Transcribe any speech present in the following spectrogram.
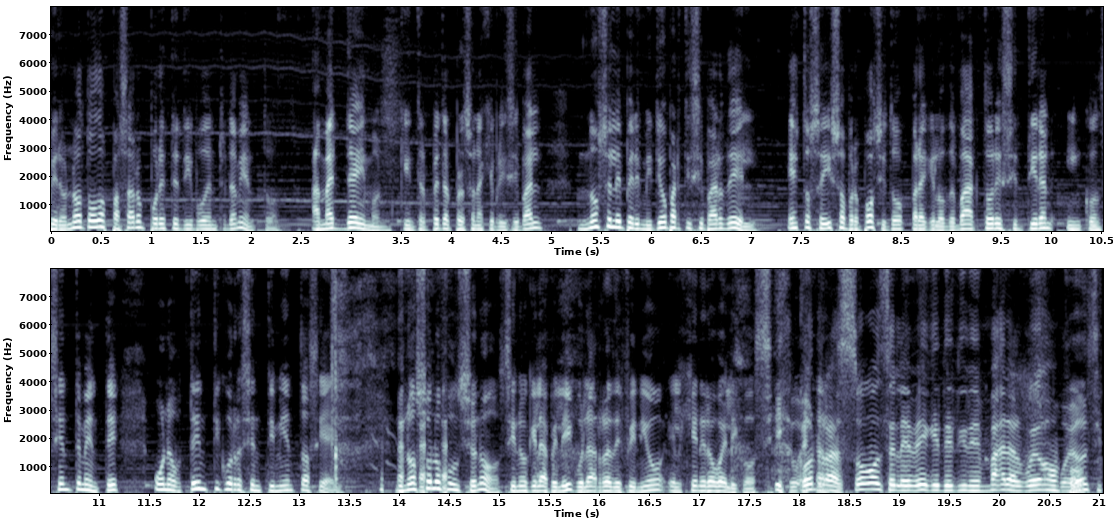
Pero no todos pasaron por este tipo de entrenamiento. A Matt Damon, que interpreta al personaje principal, no se le permitió participar de él. Esto se hizo a propósito para que los demás actores sintieran inconscientemente un auténtico resentimiento hacia él. No solo funcionó, sino que la película redefinió el género bélico. Sí, con razón se le ve que te tienes mal al. Weón, si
